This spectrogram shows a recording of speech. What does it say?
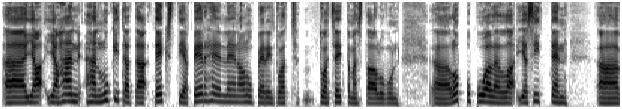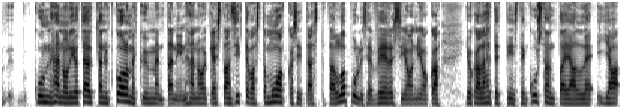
Ää, ja ja hän, hän luki tätä tekstiä perheelleen alun perin 1700-luvun ää, loppupuolella ja sitten Äh, kun hän oli jo täyttänyt 30, niin hän oikeastaan sitten vasta muokkasi tästä tämän lopullisen version, joka, joka lähetettiin sitten kustantajalle. Ja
